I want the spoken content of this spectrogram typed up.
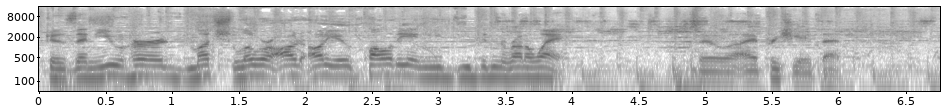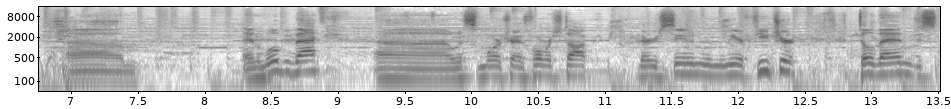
Because then you heard much lower audio quality and you, you didn't run away. So uh, I appreciate that. Um, and we'll be back uh, with some more Transformers talk very soon in the near future. Till then, just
